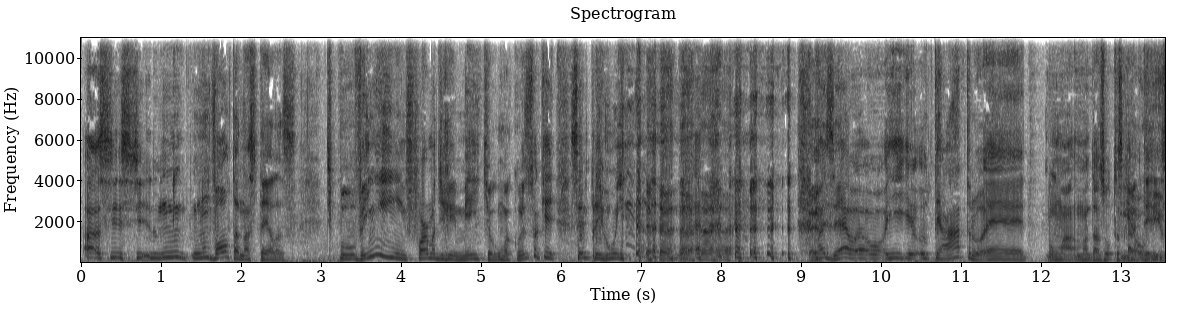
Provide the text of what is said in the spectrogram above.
ah, se, se- não volta nas telas. Tipo, vem em forma de remake, alguma coisa, só que sempre ruim. Né? mas é, o, e, e o teatro é uma, uma das outras E é ao características.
